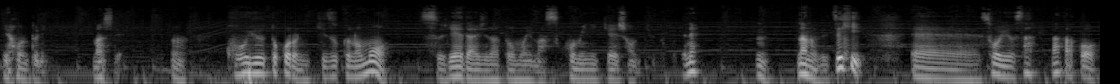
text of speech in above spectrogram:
いや、本当に。マジで。うん。こういうところに気づくのもすげえ大事だと思います。コミュニケーションっていうところでね。うん。なので、ぜひ、えー、そういうさ、なんかこ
